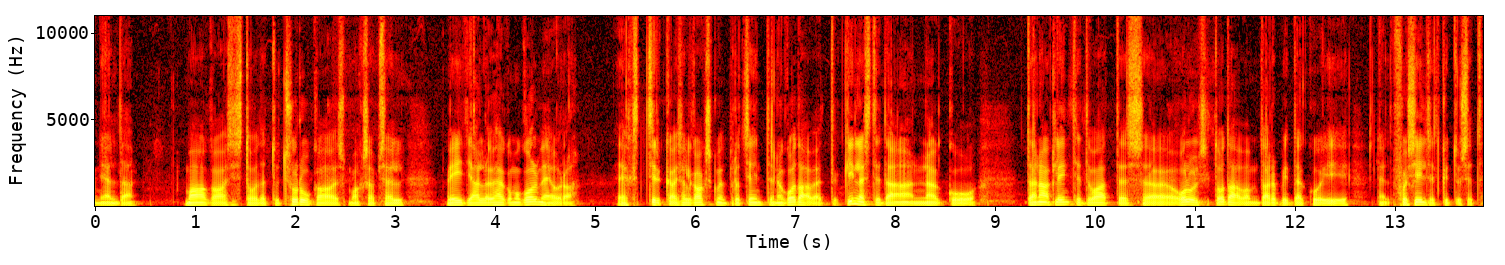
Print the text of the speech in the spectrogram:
nii-öelda maagaasist toodetud surugaas maksab seal veidi alla ühe koma kolme euro. Ehk circa seal kakskümmend protsenti nagu odav, et kindlasti ta on nagu täna klientide vaates oluliselt odavam tarbida kui fossiilsed kütused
